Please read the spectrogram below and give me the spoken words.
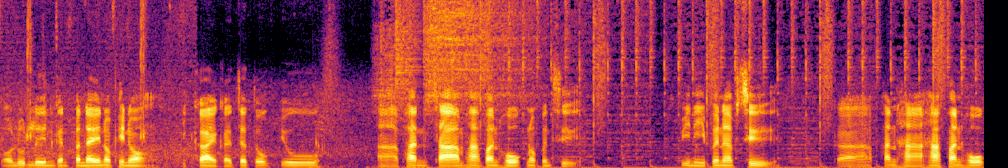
บ่ลุดลื่นกันปานใดเนาะพี่น้องปีกายก็จะตกอยู่อ่าพันสามห้าพันหกเนาะเพิ่นซื้อปีนี้เพิ่นนับซื้อ กับพันหาห้าพันหก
